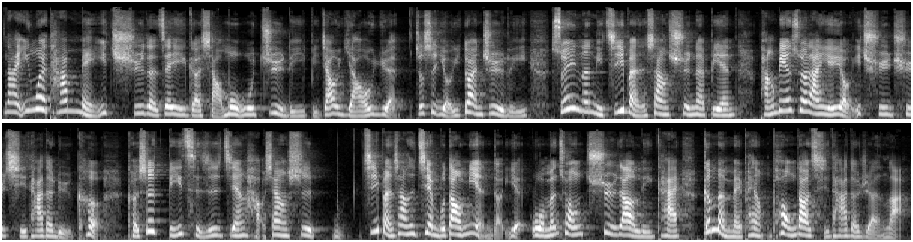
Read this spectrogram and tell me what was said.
那因为它每一区的这一个小木屋距离比较遥远，就是有一段距离，所以呢，你基本上去那边旁边虽然也有一区区其他的旅客，可是彼此之间好像是基本上是见不到面的，也我们从去到离开根本没碰碰到其他的人啦。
